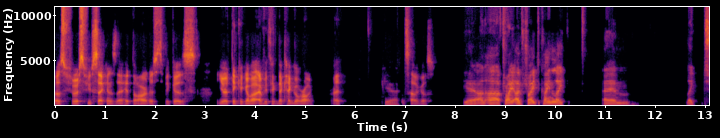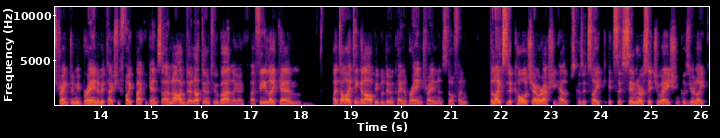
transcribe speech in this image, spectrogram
those first few seconds that hit the hardest because you're thinking about everything that can go wrong right? Yeah. That's how it goes. Yeah, and I've tried I've tried to kind of like um like strengthen my brain a bit to actually fight back against it. I'm not I'm doing not doing too bad. Like I, I feel like um I don't I think a lot of people doing kind of brain training and stuff and the likes of the cold shower actually helps because it's like it's a similar situation because you're like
